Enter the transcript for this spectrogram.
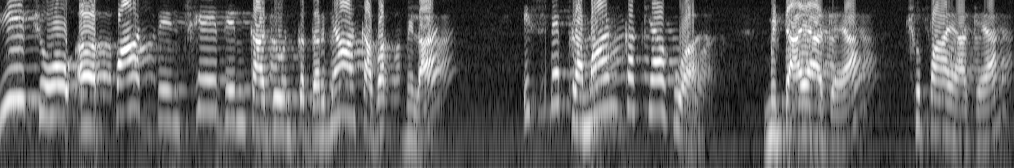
ये जो पाँच दिन छह दिन का जो उनका दरमियान का वक्त मिला इसमें प्रमाण का क्या हुआ? मिटाया गया छुपाया गया।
